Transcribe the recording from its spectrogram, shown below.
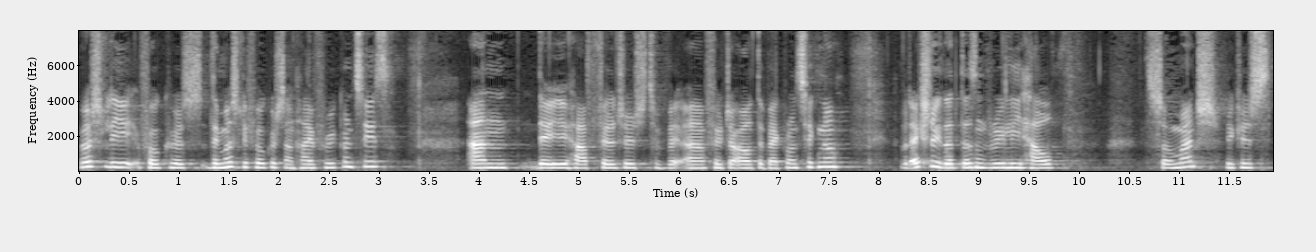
mostly focus, they mostly focus on high frequencies, and they have filters to uh, filter out the background signal. But actually, that doesn't really help so much because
